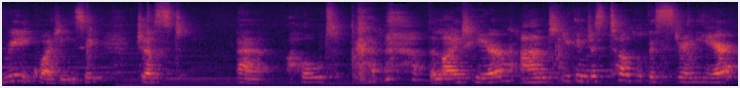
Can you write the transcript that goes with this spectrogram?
really quite easy. Just uh, hold the light here and you can just tug with this string here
